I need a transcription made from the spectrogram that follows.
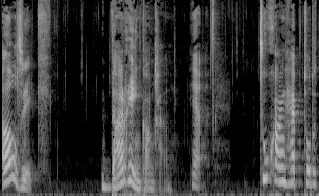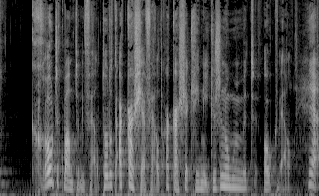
Als ik daarheen kan gaan, ja, toegang heb tot het grote kwantumveld, tot het Akasha-veld, Akasha-klinieken, zo noemen we het ook wel. ja.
